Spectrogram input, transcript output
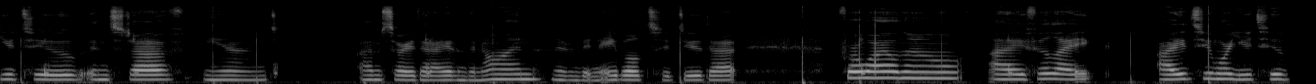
YouTube and stuff, and I'm sorry that I haven't been on. I haven't been able to do that for a while now. I feel like I do more YouTube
